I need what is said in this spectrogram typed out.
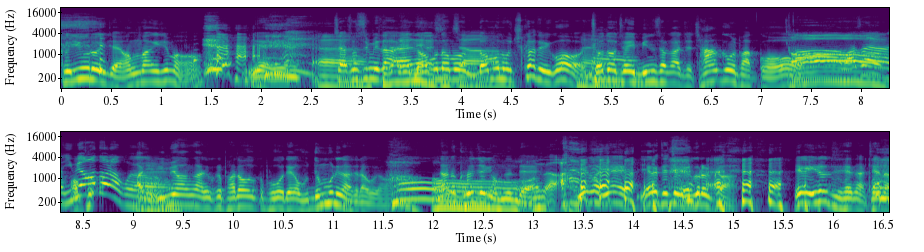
그 이후로 이제 엉망이지 뭐. 예, 예. 자, 좋습니다. 예, 대단하네요, 너무 너무, 진짜. 너무 너무 축하드리고, 저도 저희 민서가 이제 장학금을 받고. 아, 맞아요. 유명하더라고요. 아니 유명한 거 아니고 그걸 받아온 거 보고 내가 눈물이 나더라고요. 나는 그런 적이 없는데 얘가 얘 얘가 대체 왜 그럴까? 얘가 이래도 되나 되나?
